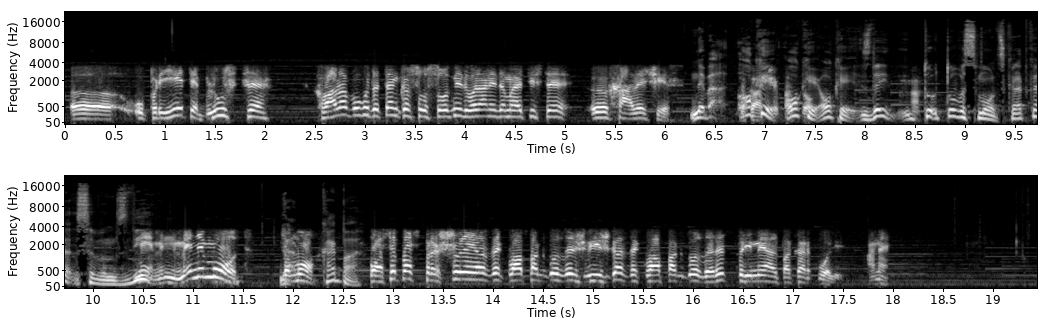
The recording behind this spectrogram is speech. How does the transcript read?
uh, v prijete bluzce. Hvala Bogu, da tam, ko so v sodni dvorani, da imajo tiste uh, hale čez. Ne, ba, ok, ok, ok, zdaj to, to vas moti. Skratka, se vam zdi. Ne, men- mene moti. Ja, Samo, kaj pa? pa se pa sprašujejo, zakaj pa kdo zažvižga, zakaj pa kdo zaradi prime ali pa karkoli.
